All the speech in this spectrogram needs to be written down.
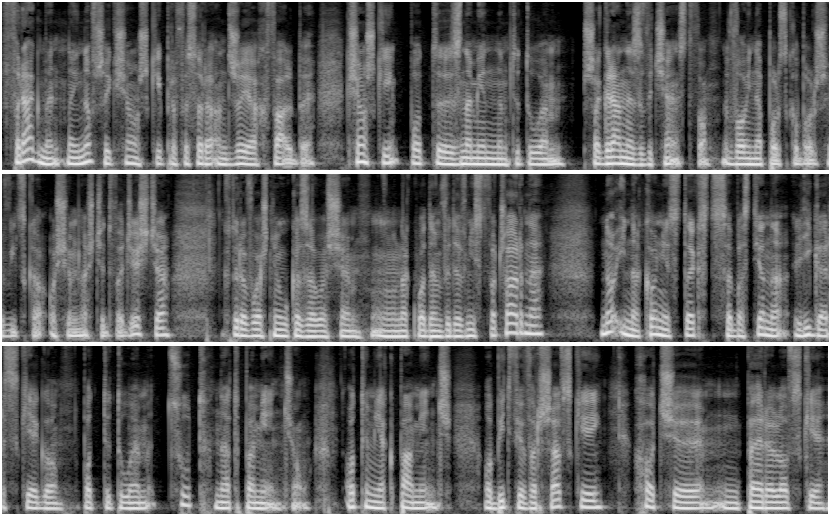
Fragment najnowszej książki profesora Andrzeja Chwalby. Książki pod znamiennym tytułem Przegrane zwycięstwo. Wojna polsko-bolszewicka 1820, która właśnie ukazała się mm, nakładem wydawnictwa Czarne. No i na koniec tekst Sebastiana Ligarskiego pod tytułem Cud nad pamięcią. O tym, jak pamięć o Bitwie Warszawskiej, choć mm, PRL-owskie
